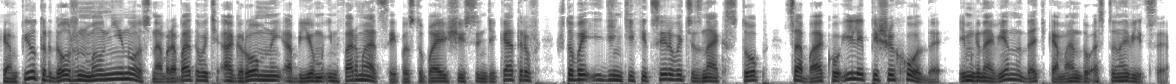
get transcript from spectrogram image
Компьютер должен молниеносно обрабатывать огромный объем информации, поступающей с индикаторов, чтобы идентифицировать знак «стоп», собаку или пешехода и мгновенно дать команду остановиться.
